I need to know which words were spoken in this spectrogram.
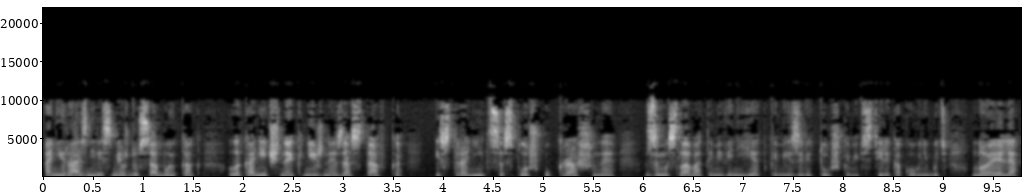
Они разнились между собой, как лаконичная книжная заставка и страница, сплошь украшенная замысловатыми виньетками и завитушками в стиле какого-нибудь Ноэля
